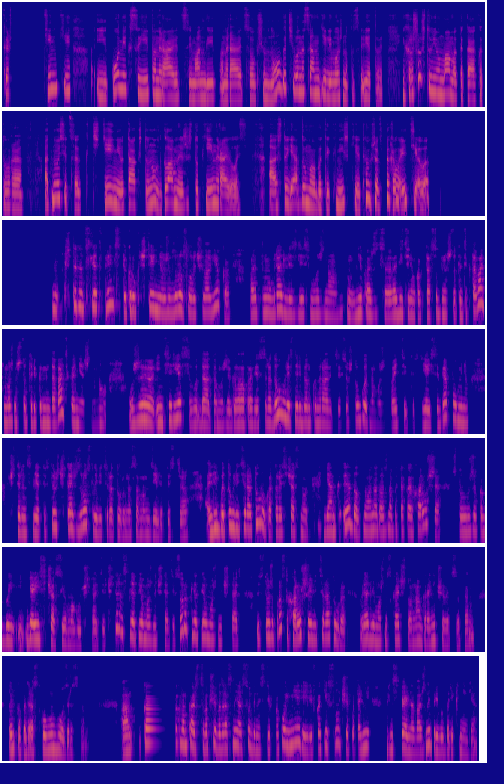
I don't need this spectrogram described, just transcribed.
картинки, и комиксы ей понравятся, и манга ей понравится. В общем, много чего на самом деле можно посоветовать. И хорошо, что у нее мама такая, которая относится к чтению так, что, ну, главное же, чтоб ей нравилось. А что я думаю об этой книжке- это уже второе дело. Ну, в 14 лет, в принципе, круг чтения уже взрослого человека, поэтому вряд ли здесь можно, ну, мне кажется, родителям как-то особенно что-то диктовать. Можно что-то рекомендовать, конечно, но уже интересы, вот да, там уже голова профессора Доуэля, если ребенку нравится, и всё что угодно может пойти. То есть я и себя помню 14 лет. То есть ты уже читаешь взрослую литературу на самом деле. То есть, а, либо ту литературу, которая сейчас, ну, вот young adult, но она должна быть такая хорошая, что уже как бы я и сейчас её могу читать, и в 14 лет её можно читать, и в 40 лет её можно читать. То есть это уже просто хорошая литература. Вряд ли можно сказать, что она ограничивается там только подростковым возрастом. А как вам кажется, вообще возрастные особенности в какой мере или в каких случаях вот они принципиально важны при выборе книги?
